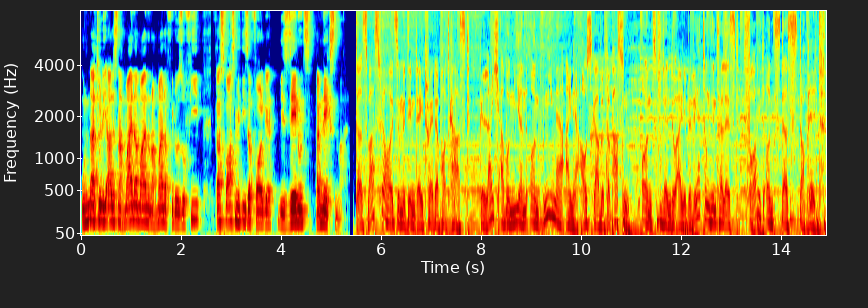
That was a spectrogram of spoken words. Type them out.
und natürlich alles nach meiner Meinung, nach meiner Philosophie. Das war's mit dieser Folge. Wir sehen uns beim nächsten Mal. Das war's für heute mit dem Daytrader Podcast. Gleich abonnieren und nie mehr eine Ausgabe verpassen. Und wenn du eine Bewertung hinterlässt, freut uns das doppelt.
